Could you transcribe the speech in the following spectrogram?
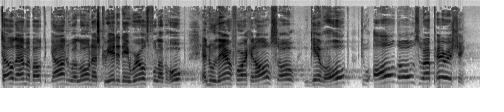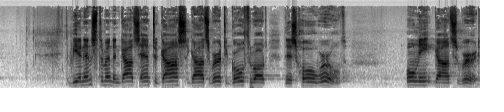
Tell them about the God who alone has created a world full of hope and who therefore can also give hope to all those who are perishing. Be an instrument in God's hand to God's, God's word to go throughout this whole world. Only God's word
